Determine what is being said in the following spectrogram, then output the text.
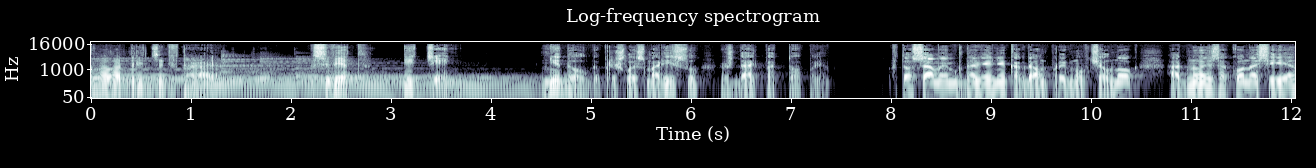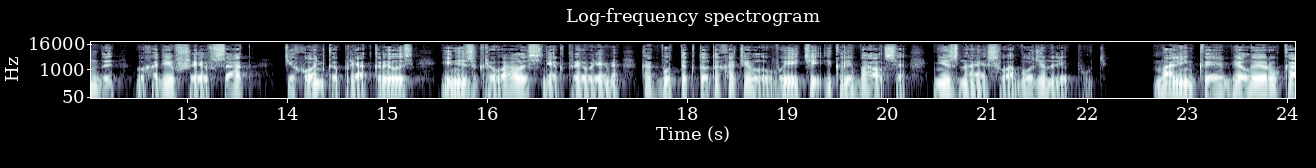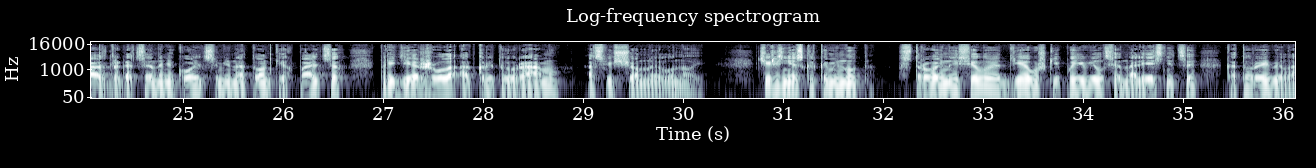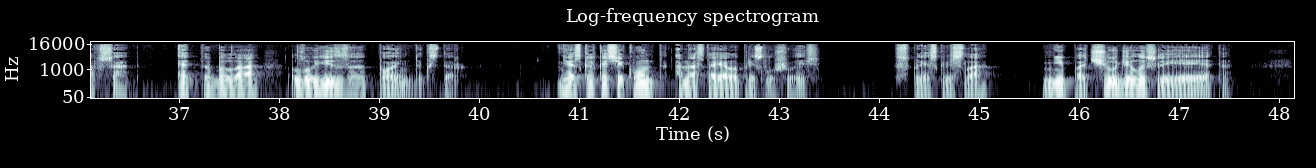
Глава 32. Свет и тень. Недолго пришлось Марису ждать под тополем. В то самое мгновение, когда он прыгнул в челнок, одно из окон Осиенды, выходившее в сад, тихонько приоткрылось и не закрывалось некоторое время, как будто кто-то хотел выйти и колебался, не зная, свободен ли путь. Маленькая белая рука с драгоценными кольцами на тонких пальцах придерживала открытую раму, освещенную луной. Через несколько минут стройный силуэт девушки появился на лестнице, которая вела в сад. Это была Луиза Пойндекстер. Несколько секунд она стояла, прислушиваясь. Всплеск весла. Не почудилось ли ей это?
